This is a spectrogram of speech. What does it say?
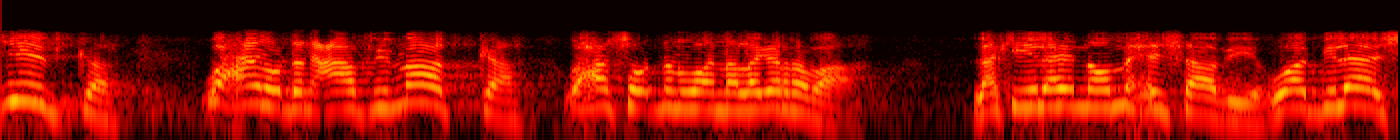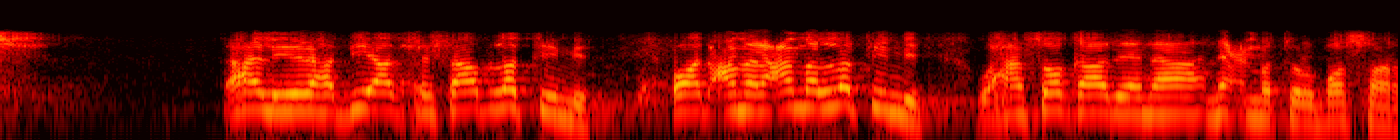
jiifka waxaanoo dhan caafimaadka waxaasoo dhan waana laga rabaa. Laakiin ilaahay nooma xisaabiyo waa bilaash. Waxaa la yidhi haddii aad xisaab la timid oo aad camal camal la timid waxaan soo qaadaynaa nicmatulbasar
